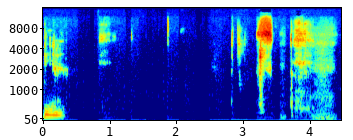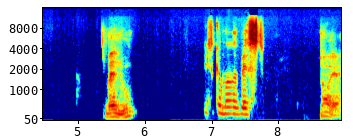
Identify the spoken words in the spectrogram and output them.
Mm. Hvad nu? Vi skal mod vest. Nå ja,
